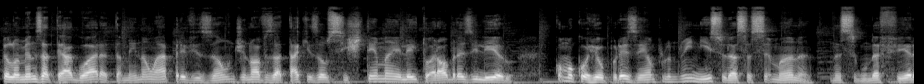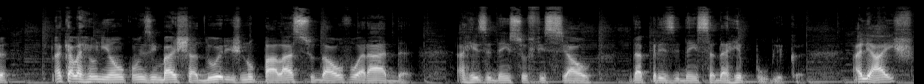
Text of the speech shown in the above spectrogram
Pelo menos até agora, também não há previsão de novos ataques ao sistema eleitoral brasileiro como ocorreu, por exemplo, no início dessa semana, na segunda-feira, naquela reunião com os embaixadores no Palácio da Alvorada, a residência oficial da Presidência da República. Aliás,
